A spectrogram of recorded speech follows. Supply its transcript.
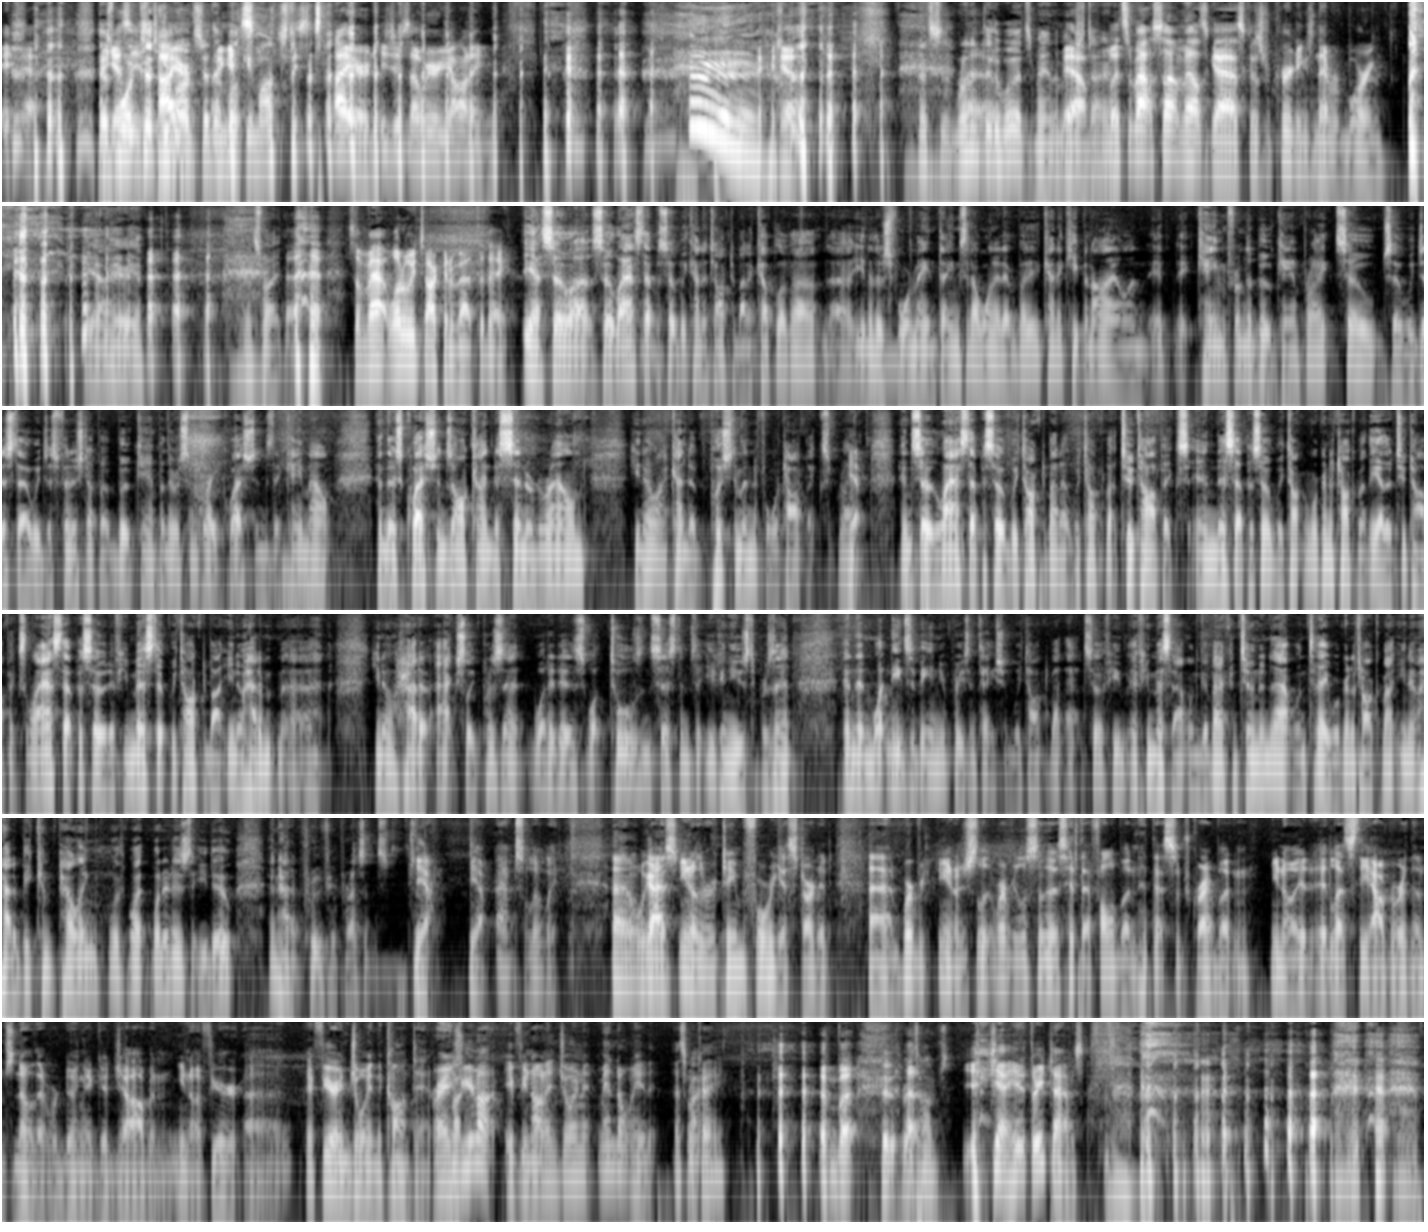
Yeah. I There's guess more he's Cookie tired. Monster than I guess Wookie Monster. He's tired. He's just over here yawning. yeah, That's running through the woods, man. That makes yeah. you tired. Well, it's about something else, guys, because recruiting's never boring. yeah, I hear you. That's right. So, Matt, what are we talking about today? Yeah. So, uh, so last episode we kind of talked about a couple of, uh, uh, you know, there's four main things that I wanted everybody to kind of keep an eye on. It, it came from the boot camp, right? So, so we just uh, we just finished up a boot camp, and there were some great questions that came out, and those questions all kind of centered around. You know, I kind of pushed them into four topics, right? Yep. And so the last episode we talked about it. We talked about two topics. In this episode, we talk. We're going to talk about the other two topics. Last episode, if you missed it, we talked about you know how to, uh, you know how to actually present what it is, what tools and systems that you can use to present, and then what needs to be in your presentation. We talked about that. So if you if you missed that one, go back and tune into that one. Today we're going to talk about you know how to be compelling with what what it is that you do, and how to prove your presence. So, Yeah, yeah, absolutely. Uh, well, guys, you know the routine. Before we get started, uh, wherever you know, just wherever you listen to this, hit that follow button, hit that subscribe button. You know, it, it lets the algorithms know that we're doing a good job. And you know, if you're uh, if you're enjoying the content, right? If you're not if you're not enjoying it, man, don't hit it. That's Right. okay. but Hit it three Uh, times. yeah, hit it three times.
